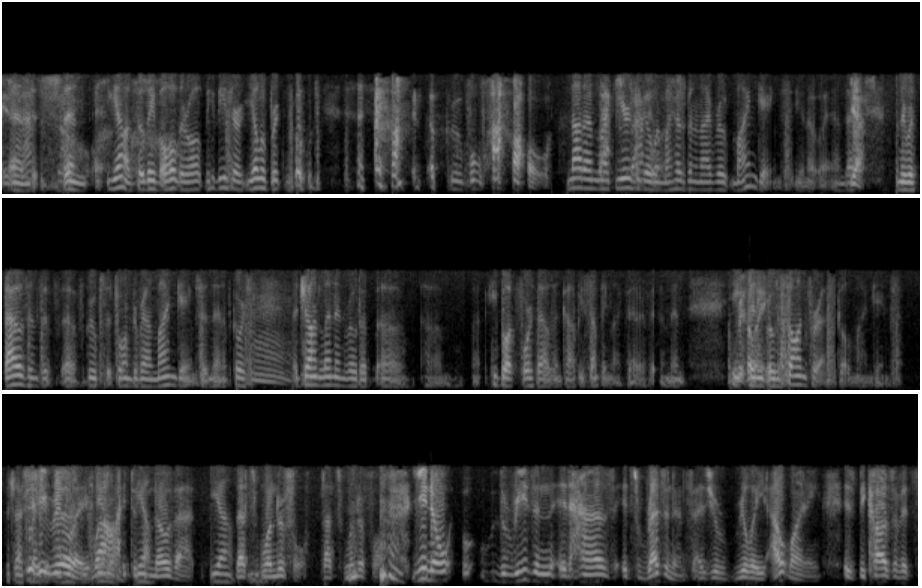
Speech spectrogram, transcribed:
Is and that so? then yeah, so they've all they're all these are Yellow Brick Road group. Wow. Not unlike That's years ago when my husband and I wrote Mind Games, you know, and that, Yes. And there were thousands of, of groups that formed around Mind Games, and then of course Mm. John Lennon wrote a uh, um, he bought four thousand copies, something like that of it, and then he then he wrote a song for us called Mind Games, which I Did he really? Wow, I funeral. didn't yeah. know that. Yeah, That's Mhm. wonderful. That's wonderful. you know, the reason it has its resonance, as you're really outlining, is because of its,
